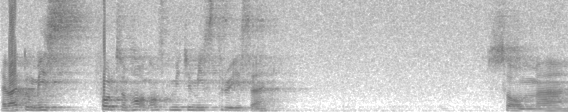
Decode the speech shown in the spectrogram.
Jeg vet om folk som har ganske mye mistro i seg, som, eh,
